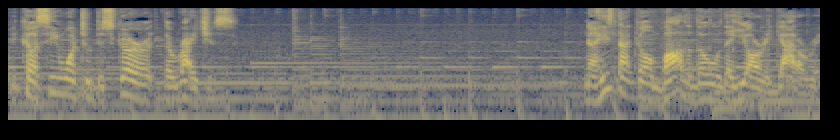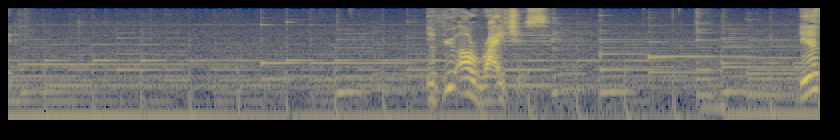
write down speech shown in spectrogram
because he want to discourage the righteous. Now he's not to bother those that he already got already. If you are righteous, if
